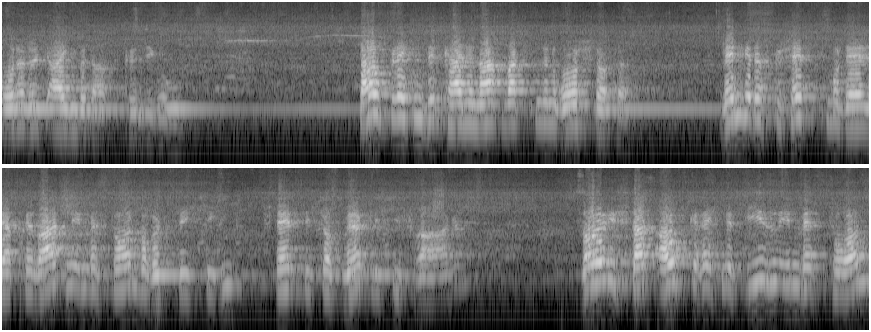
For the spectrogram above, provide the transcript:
oder durch Eigenbedarfskündigung. Bauflächen sind keine nachwachsenden Rohstoffe. Wenn wir das Geschäftsmodell der privaten Investoren berücksichtigen, stellt sich doch wirklich die Frage, soll die Stadt ausgerechnet diesen Investoren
